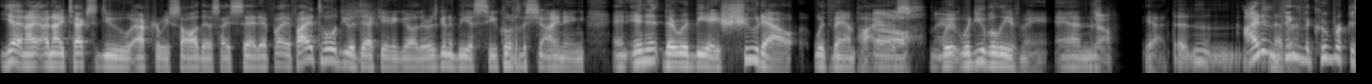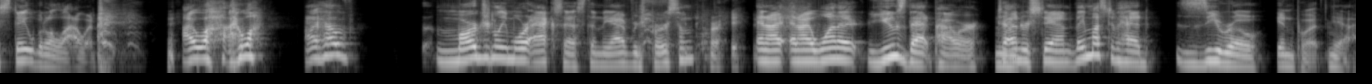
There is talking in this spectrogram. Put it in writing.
yeah, and I and I texted you after we saw this. I said if I, if I told you a decade ago there was going to be a sequel to The Shining, and in it there would be a shootout with vampires, Oh, would, man. would you believe me? And No. Yeah, I didn't never. think the Kubrick estate would allow it. I wa- I wa- I have marginally more access than the average person. right. and I and I want to use that power to Mhm. understand they must have had zero input. Yeah,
